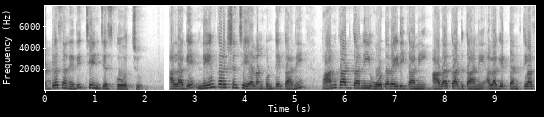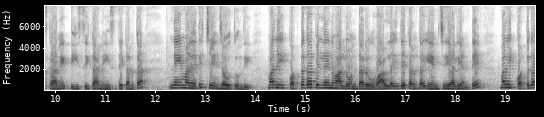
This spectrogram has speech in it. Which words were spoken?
అడ్రస్ అనేది చేంజ్ చేసుకోవచ్చు. అలాగే నేమ్ కరెక్షన్ చేయాలనుకుంటే కానీ పాన్ కార్డ్ కానీ ఓటర్ ఐడి కానీ ఆధార్ కార్డు కానీ అలాగే టెన్త్ క్లాస్ కానీ టీసీ కానీ ఇస్తే కనుక నేమ్ అనేది చేంజ్ అవుతుంది. మరి కొత్తగా పెళ్ళైన వాళ్ళు ఉంటారు వాళ్ళైతే కనుక ఏం చేయాలి అంటే మరి కొత్తగా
